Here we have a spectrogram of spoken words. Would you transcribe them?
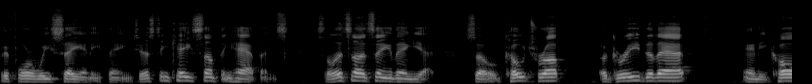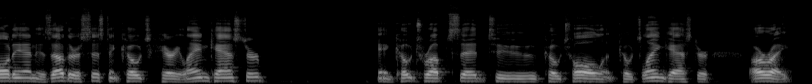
before we say anything, just in case something happens. So let's not say anything yet. So Coach Rupp agreed to that, and he called in his other assistant coach, Harry Lancaster, And Coach Rupp said to Coach Hall and Coach Lancaster, All right,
